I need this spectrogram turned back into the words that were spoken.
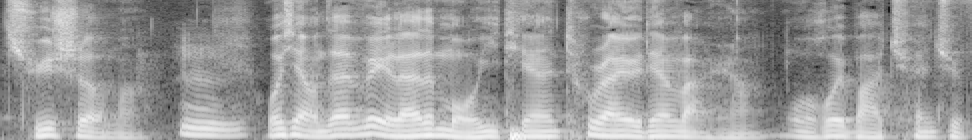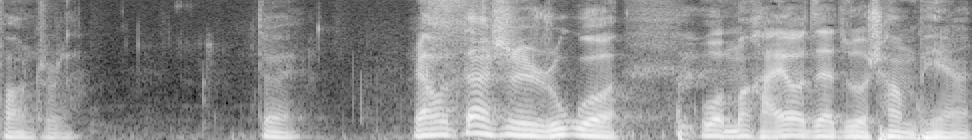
取舍嘛，嗯。我想在未来的某一天，突然有一天晚上，我会把全曲放出来。对，然后但是如果我们还要再做唱片，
